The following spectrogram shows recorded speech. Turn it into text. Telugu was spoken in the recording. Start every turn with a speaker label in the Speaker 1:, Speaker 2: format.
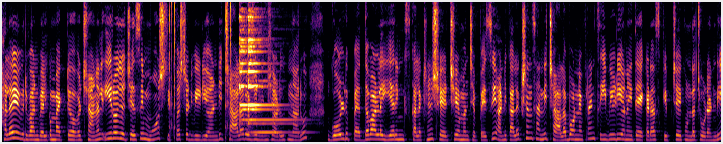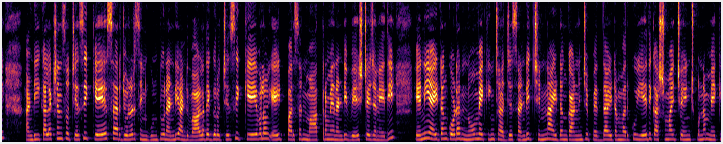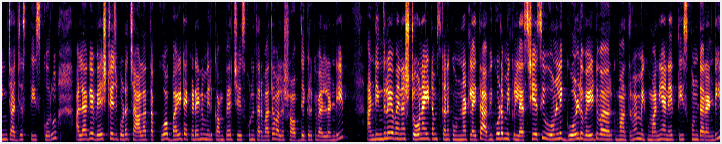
Speaker 1: Hello everyone welcome back to our channel. ఈరోజు వచ్చేసి మోస్ట్ రిక్వెస్టెడ్ వీడియో అండి. చాలా రోజుల నుంచి అడుగుతున్నారు. గోల్డ్ పెద్దవాళ్ళ ఇయర్ రింగ్స్ కలెక్షన్ షేర్ చేయమని చెప్పేసి. అండ్ కలెక్షన్స్ అన్నీ చాలా బాగున్నాయి ఫ్రెండ్స్. ఈ వీడియోనైతే అయితే ఎక్కడా స్కిప్ చేయకుండా చూడండి. అండ్ ఈ కలెక్షన్స్ వచ్చేసి కేఎస్ఆర్ జ్యువెలర్స్ ఇన్ గుంటూరు అండి. అండ్ వాళ్ళ దగ్గర వచ్చేసి కేవలం ఎయిట్ పర్సెంట్ మాత్రమేనండి వేస్టేజ్ అనేది. ఎనీ ఐటెం కూడా నో మేకింగ్ ఛార్జెస్ అండి. చిన్న ఐటమ్ కాడి నుంచి పెద్ద ఐటెం వరకు ఏది కస్టమైజ్ చేయించుకున్నా మేకింగ్ ఛార్జెస్ తీసుకోరు. అలాగే వేస్టేజ్ కూడా చాలా తక్కువ. బయట ఎక్కడైనా మీరు కంపేర్ చేసుకున్న తర్వాత వాళ్ళ షాప్ దగ్గరికి వెళ్ళండి. అండ్ ఇందులో ఏవైనా స్టోన్ ఐటమ్స్ కనుక ఉన్నట్లయితే అవి కూడా మీకు లెస్ చేసి ఓన్లీ గోల్డ్ వెయిట్ వరకు మాత్రమే మీకు మనీ అనేది తీసుకుంటారండి.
